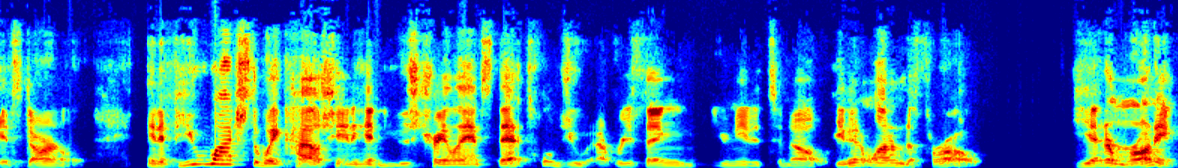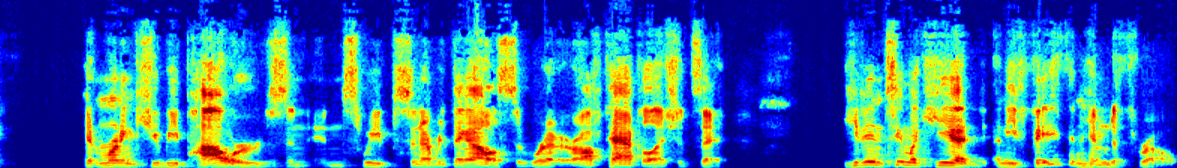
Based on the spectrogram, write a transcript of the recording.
it's Darnold. And if you watch the way Kyle Shanahan used Trey Lance, that told you everything you needed to know. He didn't want him to throw. He had him running. He had him running QB powers and, and sweeps and everything else, or off tackle, I should say. He didn't seem like he had any faith in him to throw.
